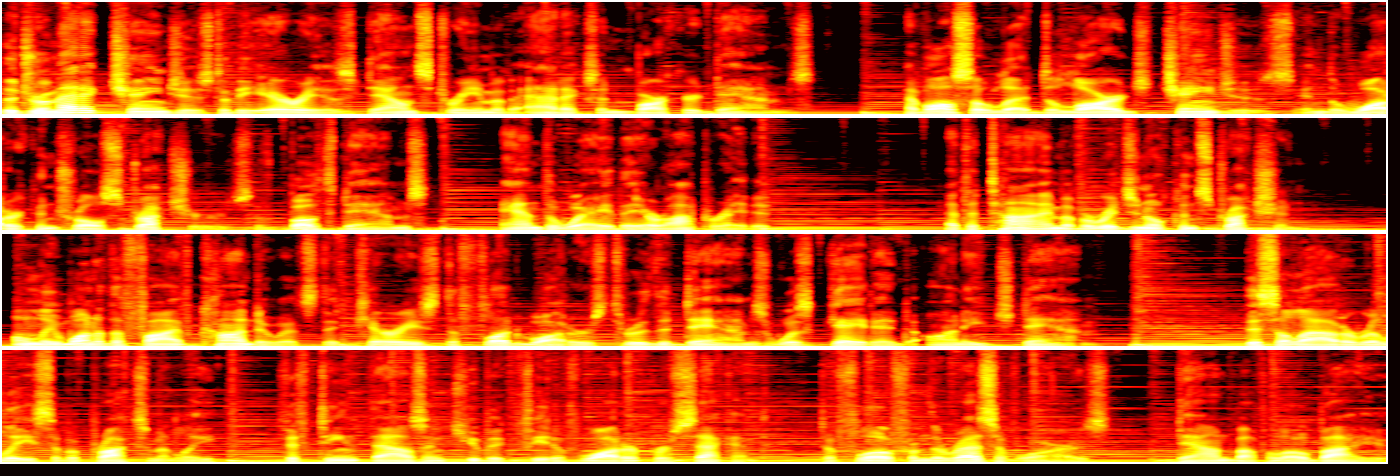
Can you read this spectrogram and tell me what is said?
The dramatic changes to the areas downstream of Addicks and Barker dams have also led to large changes in the water control structures of both dams and the way they are operated. At the time of original construction, only one of the five conduits that carries the floodwaters through the dams was gated on each dam. This allowed a release of approximately 15,000 cubic feet of water per second to flow from the reservoirs down Buffalo Bayou.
